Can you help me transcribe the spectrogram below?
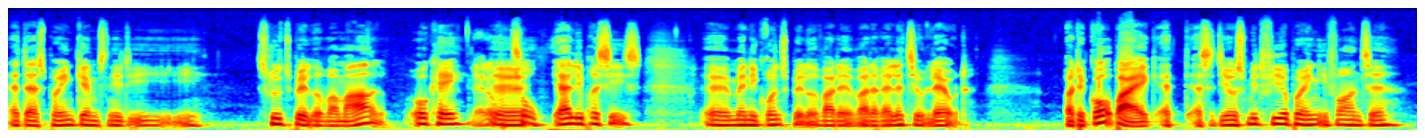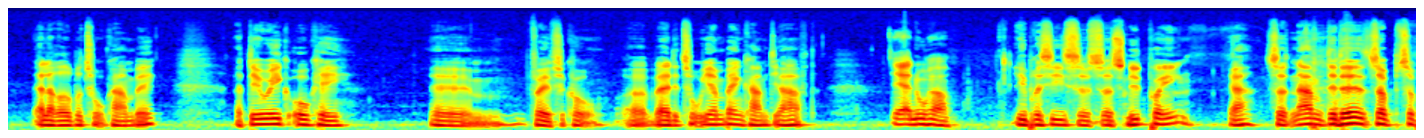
at deres pointgennemsnit i, i slutspillet var meget okay. Ja, det var to. Øh, ja, lige præcis. Øh, men i grundspillet var det, var det relativt lavt. Og det går bare ikke. At, altså, de har jo smidt fire point i forhold til allerede på to kampe, ikke? Og det er jo ikke okay øh, for FCK. Og hvad er det, to hjemmebanekampe, de har haft? Ja, nu her. Lige præcis. Så, så snit på en. Ja, så, nej, men det er det, så, så,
